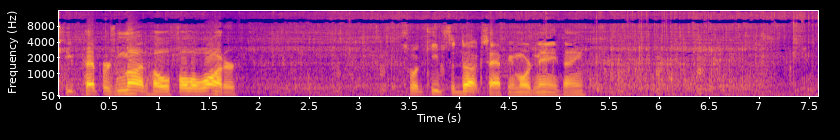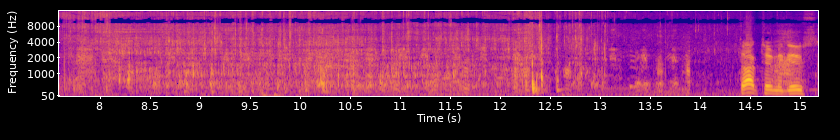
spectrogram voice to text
Keep Pepper's mud hole full of water. That's what keeps the ducks happy more than anything. Talk to me, Goose.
